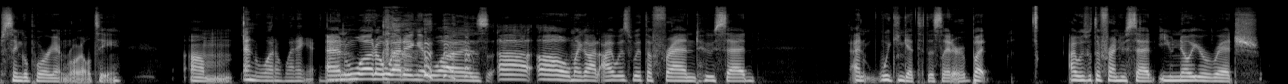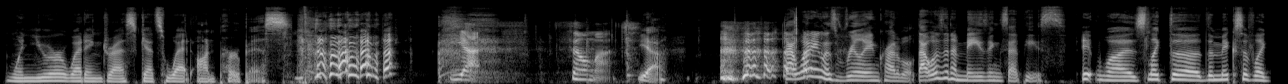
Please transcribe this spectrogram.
Singaporean royalty. And what a wedding it was. And what a wedding it was. Uh, oh my God. I was with a friend who said, and we can get to this later, but I was with a friend who said, You know, you're rich when your wedding dress gets wet on purpose. Yes, so much. yeah. that wedding was really incredible. That was an amazing set piece. It was like the the mix of like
